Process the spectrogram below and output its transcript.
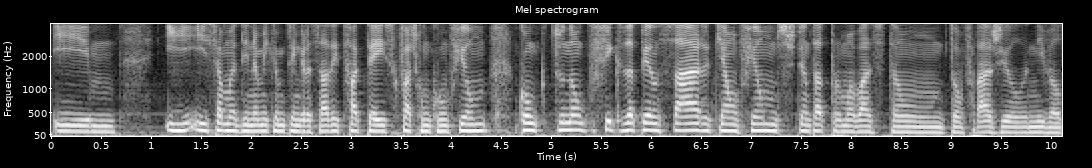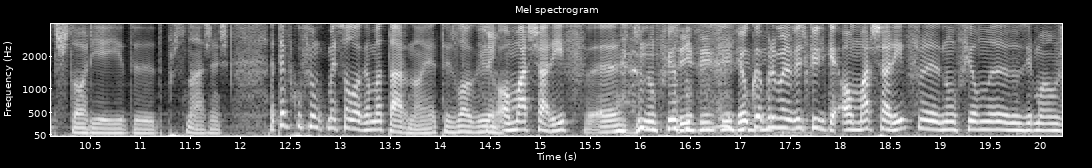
E, e, e isso é uma dinâmica muito engraçada e de facto é isso que faz com que um filme com que tu não fiques a pensar que é um filme sustentado por uma base tão, tão frágil a nível de história e de, de personagens. Até porque o filme começa logo a matar, não é? Tens logo Sim. Omar Sharif eh, num filme. Sim, sim, sim. Eu, sim, a primeira vez que vi, fiquei Omar Sharif eh, num filme dos irmãos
